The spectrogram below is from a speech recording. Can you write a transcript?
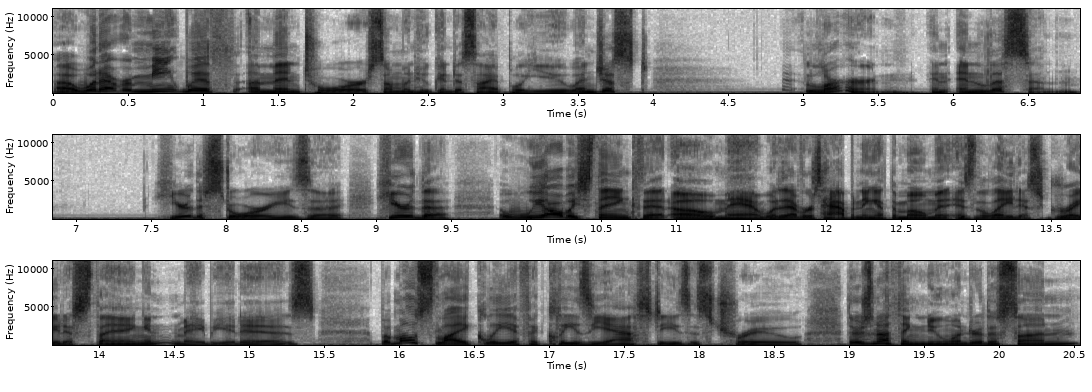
Uh, whatever. Meet with a mentor, someone who can disciple you, and just learn and, and listen. Hear the stories. Uh, hear the. We always think that, oh man, whatever's happening at the moment is the latest, greatest thing, and maybe it is. But most likely, if Ecclesiastes is true, there's nothing new under the sun.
